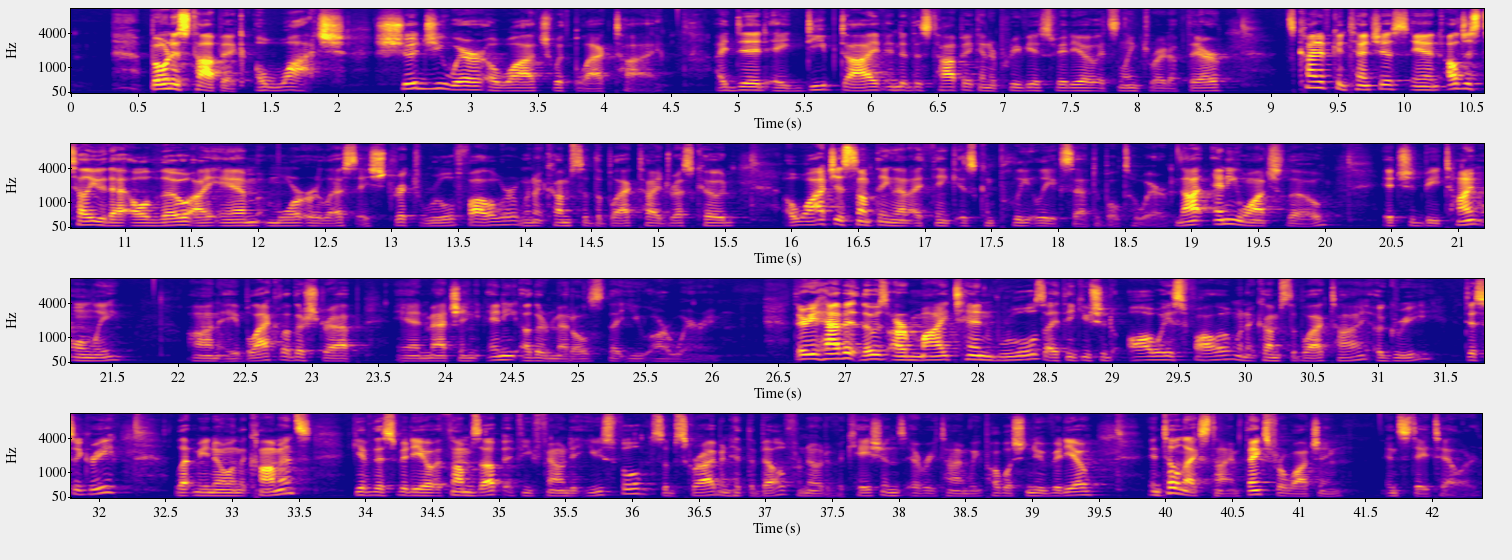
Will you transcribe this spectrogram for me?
Bonus topic, a watch. Should you wear a watch with black tie? I did a deep dive into this topic in a previous video. It's linked right up there. It's kind of contentious, and I'll just tell you that although I am more or less a strict rule follower when it comes to the black tie dress code, a watch is something that I think is completely acceptable to wear. Not any watch though. It should be time only, on a black leather strap and matching any other metals that you are wearing. There you have it. Those are my 10 rules I think you should always follow when it comes to black tie. Agree? Disagree? Let me know in the comments. Give this video a thumbs up if you found it useful. Subscribe and hit the bell for notifications every time we publish a new video. Until next time, thanks for watching and stay tailored.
